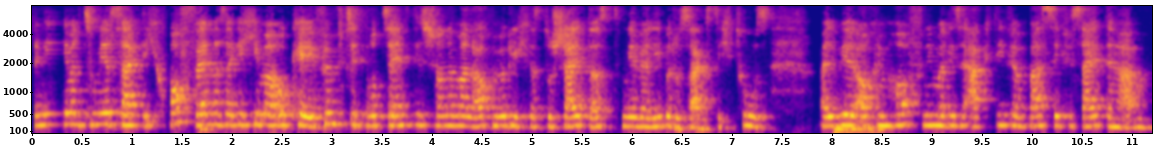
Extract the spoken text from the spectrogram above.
wenn jemand zu mir sagt, ich hoffe, dann sage ich immer, okay, 50 Prozent ist schon einmal auch möglich, dass du scheiterst. Mir wäre lieber, du sagst, ich tue es. Weil wir auch im Hoffen immer diese aktive und passive Seite haben.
